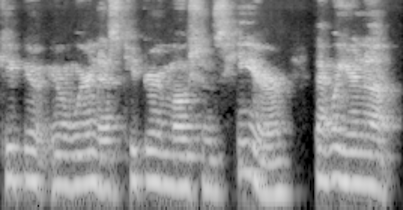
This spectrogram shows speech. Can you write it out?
keep your, your awareness, keep your emotions here. That way you're not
